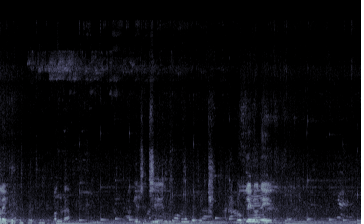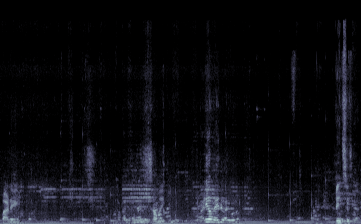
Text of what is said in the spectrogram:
আলাইকুম। বন্ধুরা আমি এসেছি হুগলি নদীর পাড়ে। সবাইকে বাড়ি হবে বাড়ি বলো। প্রিন্সেস ঘাট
